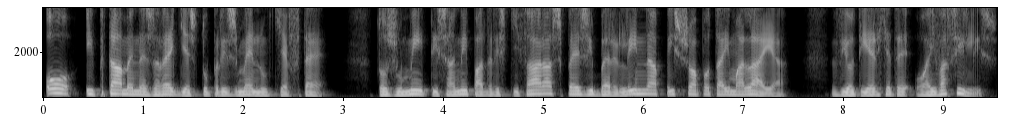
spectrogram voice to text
«Ω υπτάμενες ρέγγες του πρισμένου κεφτέ, το ζουμί της ανήπαντρης κιθάρας παίζει Μπερλίνα πίσω από τα Ιμαλάια, διότι έρχεται ο Αϊβασίλης.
